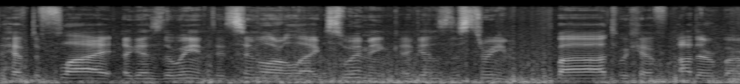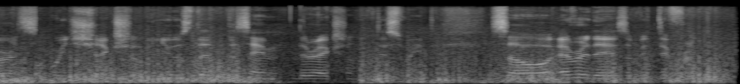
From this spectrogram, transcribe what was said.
They have to fly against the wind. It's similar like swimming against the stream. But we have other birds which actually use that the same direction this wind. So every day is a bit different.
